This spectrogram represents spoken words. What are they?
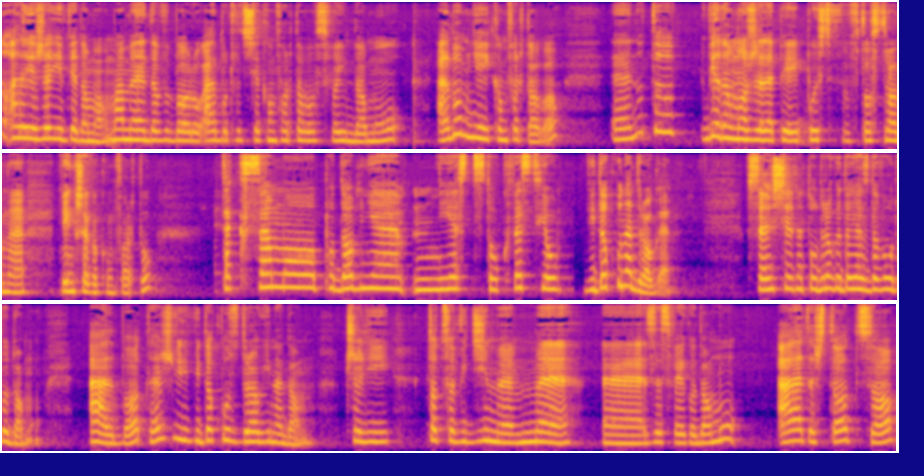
no ale jeżeli wiadomo, mamy do wyboru albo czuć się komfortowo w swoim domu, albo mniej komfortowo, e, no to wiadomo, że lepiej pójść w tą stronę większego komfortu. Tak samo podobnie mm, jest z tą kwestią widoku na drogę, w sensie na tą drogę dojazdową do domu, albo też widoku z drogi na dom, czyli to, co widzimy my e, ze swojego domu, ale też to, co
